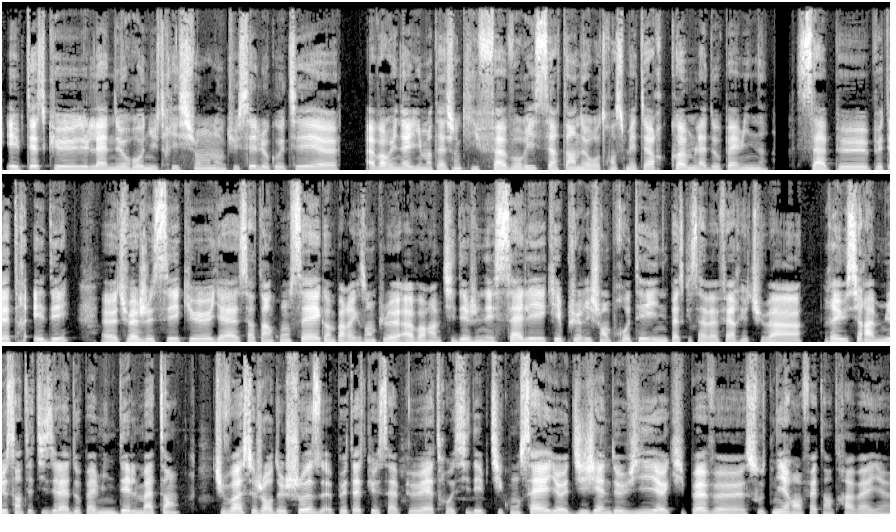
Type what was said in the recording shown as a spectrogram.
Et peut-être que la neuronutrition, donc tu sais, le côté avoir une alimentation qui favorise certains neurotransmetteurs comme la dopamine, ça peut peut-être aider. Euh, tu vois, je sais qu'il y a certains conseils, comme par exemple avoir un petit déjeuner salé qui est plus riche en protéines parce que ça va faire que tu vas réussir à mieux synthétiser la dopamine dès le matin. Tu vois, ce genre de choses, peut-être que ça peut être aussi des petits conseils euh, d'hygiène de vie euh, qui peuvent soutenir en fait un travail.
